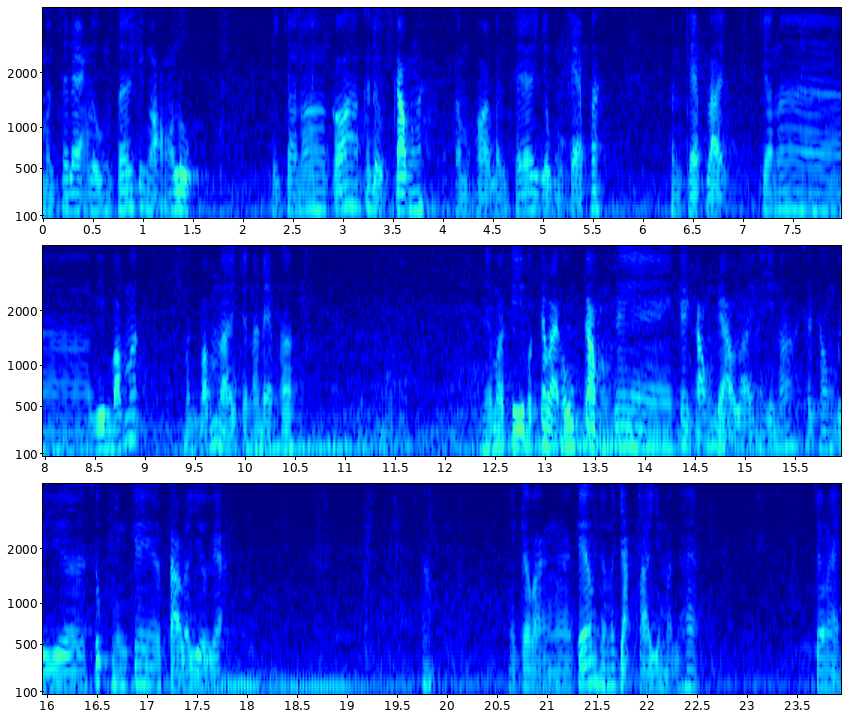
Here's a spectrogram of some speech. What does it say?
mình sẽ đan luôn tới cái ngọn luôn. Thì cho nó có cái đường cong á. Và một hồi mình sẽ dùng kẹp á. Mình kẹp lại cho nó ghim bấm á, mình bấm lại cho nó đẹp hơn. Để mà khi mà các bạn uống cong cái cái cổng gào lại này thì nó sẽ không bị ờ, xúc những cái tàu lá dừa ra. Đó. thì các bạn ờ, kéo cho nó chặt lại cho mình ha. Chỗ này.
